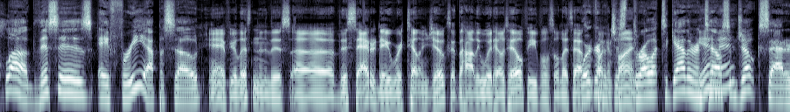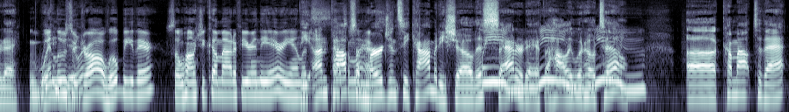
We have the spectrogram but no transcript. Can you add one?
plug? This is a free episode. Yeah, if you're listening to this, uh, this Saturday we're telling jokes at the Hollywood Hotel, people. So let's have We're some gonna fucking just fun. throw it together and Yeah, tell man. some jokes Saturday. We Win, can lose, do or it. draw, we'll be there. So why don't you come out if you're in the area and The let's have Unpops some laughs. Emergency Comedy Show this Saturday at the Hollywood Hotel. Uh, come out to that.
